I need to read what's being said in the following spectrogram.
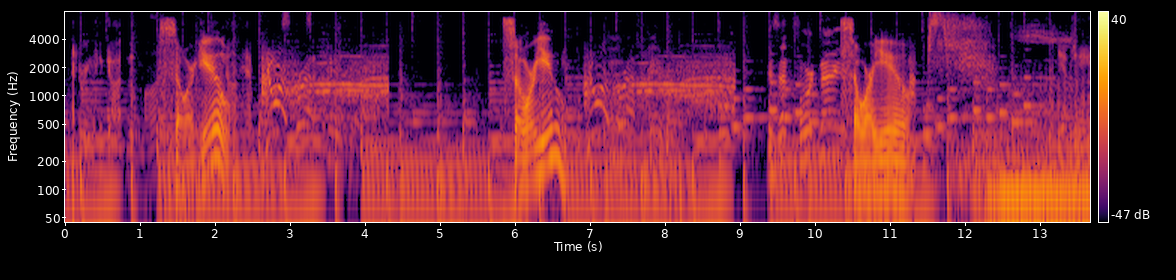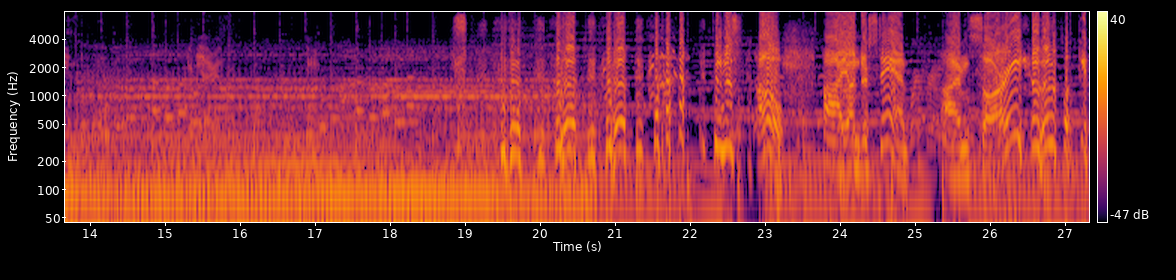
considering they got the mod. So are they did you. Not have reasons. So are you. Is that Fortnite? So are you. Just, oh, I understand. I'm sorry. Fucking-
